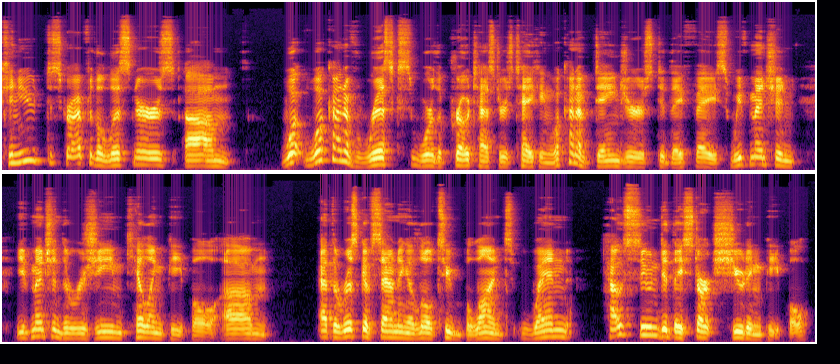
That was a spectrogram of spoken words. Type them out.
Can you describe for the listeners um, what what kind of risks were the protesters taking? What kind of dangers did they face? We've mentioned you've mentioned the regime killing people. Um, at the risk of sounding a little too blunt, when how soon did they start shooting people?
